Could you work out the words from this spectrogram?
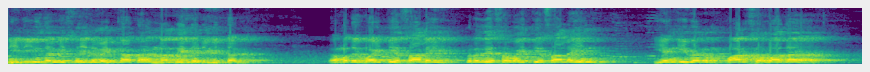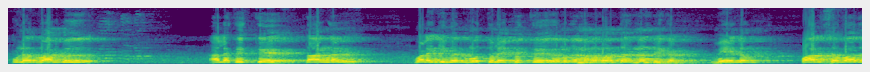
நிதியுதவி செய்தமைக்காக நன்றி தெரிவித்தல். நமது வைத்தியசாலை பிரதேச வைத்தியசாலையின் இயங்கி வரும் பாரிசவாத புனர்வாழ்வு அலகுக்கு தாங்கள் வழங்கி வரும் ஒத்துழைப்புக்கு நமது மனமார்ந்த நன்றிகள். மேலும் பாரிசவாத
